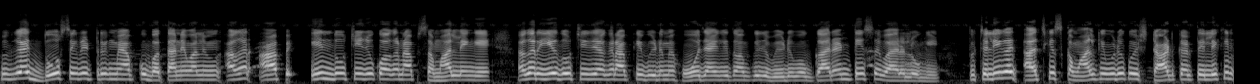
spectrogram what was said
क्योंकि गाइस दो सीक्रेट ट्रिक मैं आपको बताने वाले हूँ। अगर आप इन दो चीज़ों को अगर आप संभाल लेंगे, अगर ये दो चीज़ें अगर आपकी वीडियो में हो जाएँगी तो आपकी जो वीडियो वो गारंटी से वायरल होगी। तो चलिएगा, आज के इस कमाल की वीडियो को स्टार्ट करते हैं, लेकिन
